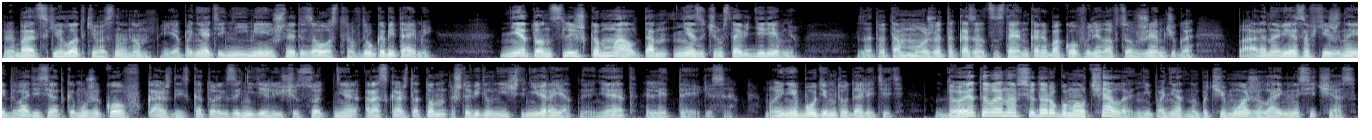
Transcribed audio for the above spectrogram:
рыбацкие лодки в основном. Я понятия не имею, что это за остров, вдруг обитаемый. Нет, он слишком мал, там незачем ставить деревню. Зато там может оказаться стоянка рыбаков или ловцов жемчуга. Пара навесов, хижина и два десятка мужиков, каждый из которых за неделю еще сотни расскажет о том, что видел нечто невероятное. Нет, Литейгиса, мы не будем туда лететь. До этого она всю дорогу молчала, непонятно почему, а жила именно сейчас.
